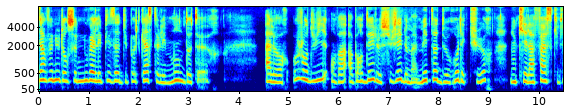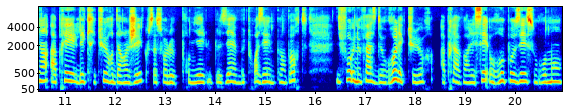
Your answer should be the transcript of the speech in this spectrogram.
Bienvenue dans ce nouvel épisode du podcast Les mondes d'auteurs. Alors aujourd'hui, on va aborder le sujet de ma méthode de relecture, donc qui est la phase qui vient après l'écriture d'un G, que ce soit le premier, le deuxième, le troisième, peu importe. Il faut une phase de relecture après avoir laissé reposer son roman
